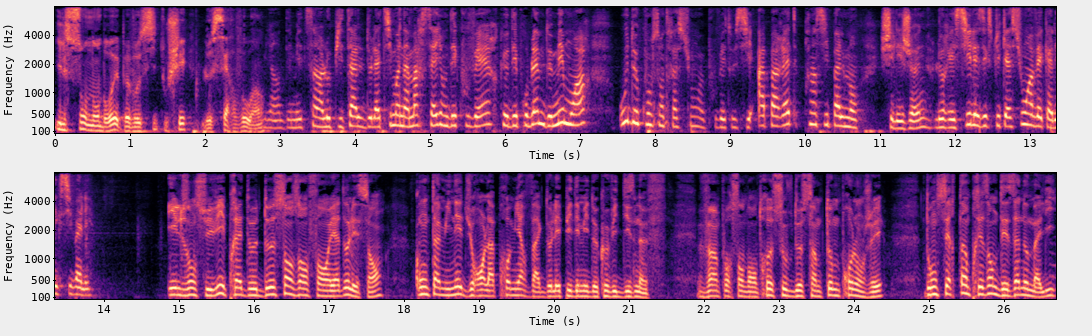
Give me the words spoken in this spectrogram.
Ils sont nombreux et peuvent aussi toucher le cerveau. Hein. Bien, des médecins à l'hôpital de la Timone à Marseille ont découvert que des problèmes de mémoire ou de concentration pouvaient aussi apparaître, principalement chez les jeunes. Le récit, les explications avec Alexis Vallée. Ils ont suivi près de 200 enfants et adolescents contaminés durant la première vague de l'épidémie de Covid-19. 20% d'entre eux souffrent de symptômes prolongés, dont certains présentent des anomalies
